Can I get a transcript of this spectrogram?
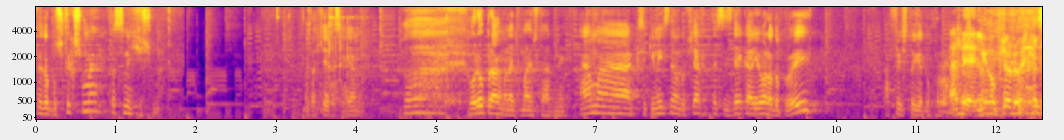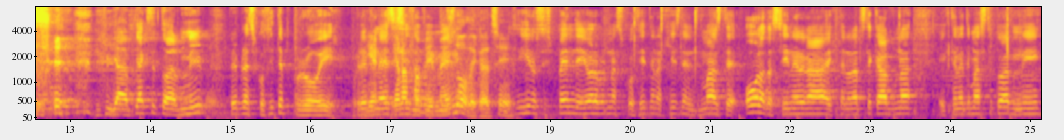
Με το που σφίξουμε θα συνεχίσουμε. Με τα χέρια σε Γιάννη. Αχ, ωραίο πράγμα να ετοιμάζεις το αρνί. Άμα ξεκινήσετε να το φτιάχνετε στις 10 η ώρα το πρωί, αφήστε το για τον χρόνο. ναι, λίγο πιο νωρίς. για να φτιάξετε το αρνί πρέπει να σηκωθείτε πρωί. Πρέπει να είστε για να φάμε συνειδητοποιημένοι. στις 12, έτσι. Γύρω στις 5 η ώρα πρέπει να σηκωθείτε, να αρχίσετε να ετοιμάζετε όλα τα σύνεργα. Έχετε να ανάψετε κάρβουνα, έχετε να ετοιμάσετε το αρνί,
